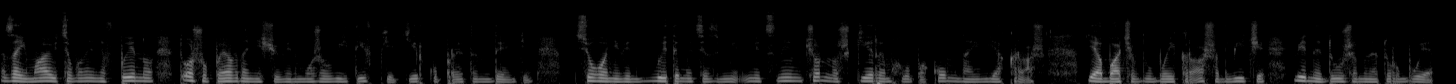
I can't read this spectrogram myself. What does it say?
Займаються вони невпинно, тож упевнені, що він може увійти в п'ятірку претендентів. Сьогодні він битиметься з міцним чорношкірим хлопаком на ім'я Краш. Я бачив двобої краша двічі, він не дуже мене турбує.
